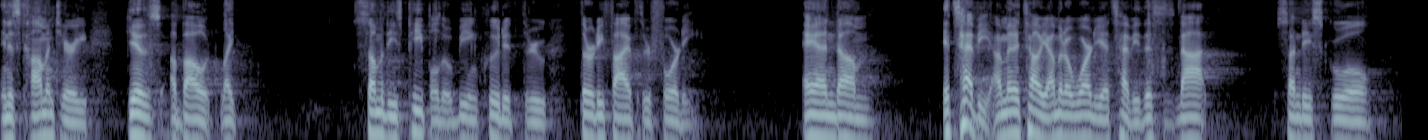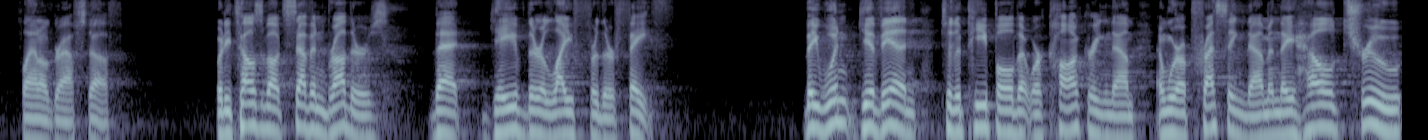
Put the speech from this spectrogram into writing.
in his commentary, gives about like some of these people that will be included through 35 through 40. And um, it's heavy. I'm going to tell you, I'm going to warn you, it's heavy. This is not Sunday school flannel graph stuff. But he tells about seven brothers that gave their life for their faith. They wouldn't give in to the people that were conquering them and were oppressing them, and they held true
